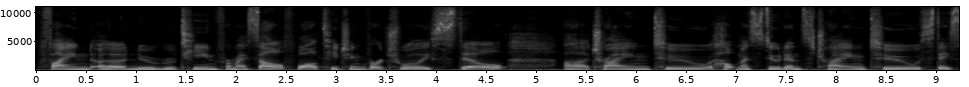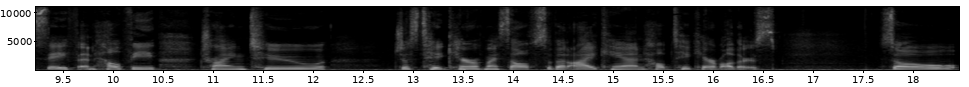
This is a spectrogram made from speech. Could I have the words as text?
find a new routine for myself while teaching virtually still. Uh, trying to help my students, trying to stay safe and healthy, trying to just take care of myself so that I can help take care of others. So,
